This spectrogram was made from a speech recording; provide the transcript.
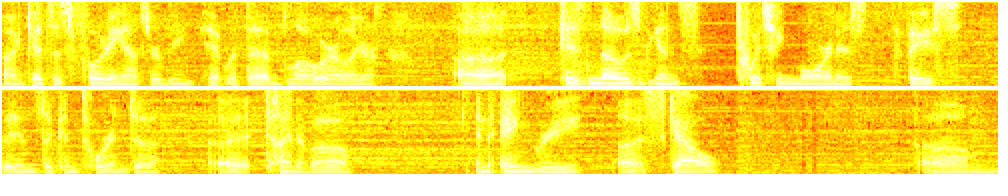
uh, gets his footing after being hit with that blow earlier. Uh, his nose begins twitching more, and his face begins to contort into uh, kind of a an angry uh, scowl. Um,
